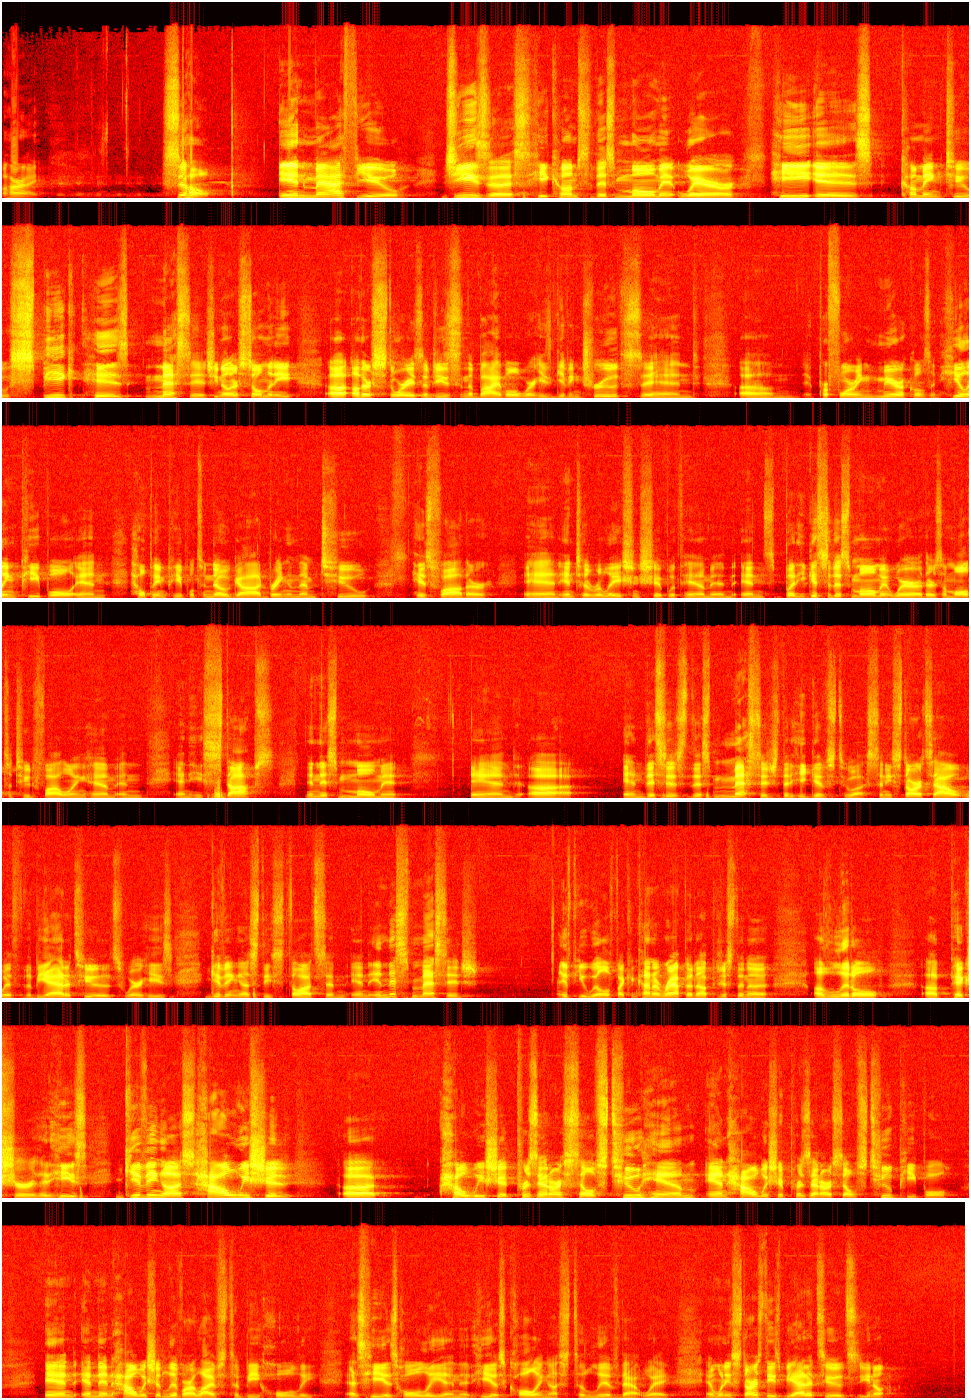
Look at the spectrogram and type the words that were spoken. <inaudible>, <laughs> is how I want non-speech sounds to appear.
All right. So, in Matthew, Jesus, he comes to this moment where he is coming to speak his message. You know, there's so many uh, other stories of Jesus in the Bible where he's giving truths and um, performing miracles and healing people and helping people to know God, bringing them to his Father and into relationship with him and, and but he gets to this moment where there's a multitude following him and and he stops in this moment and uh, and this is this message that he gives to us. And he starts out with the Beatitudes, where he's giving us these thoughts. And, and in this message, if you will, if I can kind of wrap it up just in a, a little uh, picture, that he's giving us how we should. Uh, how we should present ourselves to him and how we should present ourselves to people and, and then how we should live our lives to be holy as He is holy and that He is calling us to live that way. And when He starts these Beatitudes, you know,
